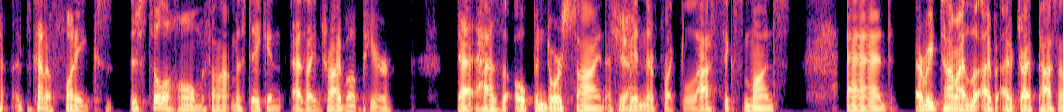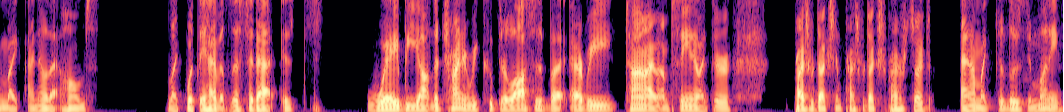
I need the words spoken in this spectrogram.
it's kind of funny because there's still a home if i'm not mistaken as i drive up here that has the Opendoor sign that's Yeah. been there for like the last six months and every time i look I, I drive past i'm like i know that home's like what they have it listed at is way beyond they're trying to recoup their losses but every time i'm seeing like their price reduction price reduction price reduction And I'm like, they're losing money.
